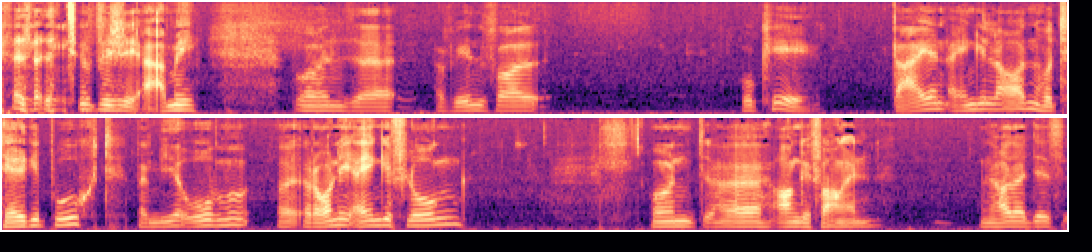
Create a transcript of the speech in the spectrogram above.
typische Army. Und äh, auf jeden Fall okay, Diane eingeladen, Hotel gebucht, bei mir oben äh, Ronny eingeflogen und äh, angefangen. Dann hat er das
